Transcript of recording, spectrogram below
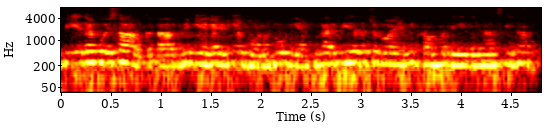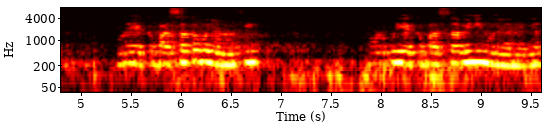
ਵੀ ਇਹਦਾ ਕੋਈ ਹਿਸਾਬ ਕਿਤਾਬ ਵੀ ਨਹੀਂ ਹੈਗਾ, ਜਿਹੜੀਆਂ ਹੁਣ ਹੋ ਗਈਆਂ। ਗਰਮੀ ਦਾ ਤਾਂ ਚਲੋ ਐਂ ਵੀ ਕੰਮ ਦੇ ਦੇਣਾ ਸੀਗਾ। ਥੋੜਾ ਇੱਕ ਪਾਸਾ ਤਾਂ ਹੋ ਜਾਣਾ ਸੀ। ਹੁਣ ਕੋਈ ਇੱਕ ਪਾਸਾ ਵੀ ਨਹੀਂ ਹੋਇਆ ਹੈਗਾ।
